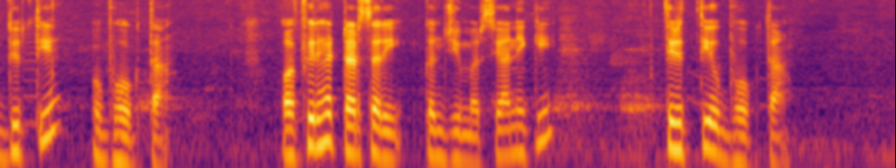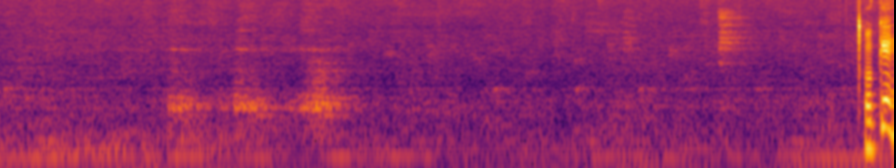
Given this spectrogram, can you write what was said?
द्वितीय उपभोक्ता और फिर है टर्सरी कंज्यूमर्स यानी कि तृतीय उपभोक्ता. ओके?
